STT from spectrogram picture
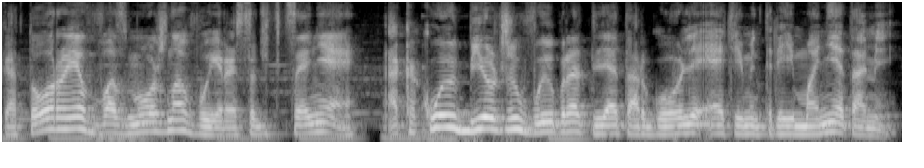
которые возможно вырастут в цене. А какую биржу выбрать для торговли этими три монетами?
